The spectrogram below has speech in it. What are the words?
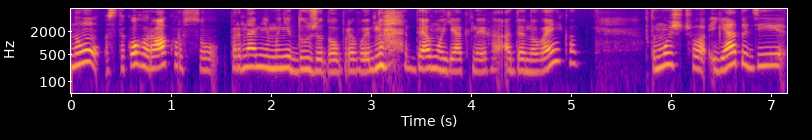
Ну, з такого ракурсу, принаймні, мені дуже добре видно, де моя книга, а де новенька. Тому що я тоді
